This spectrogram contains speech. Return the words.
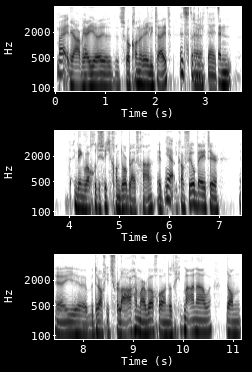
maar Ja, maar ja, je, het is ook gewoon een realiteit. het is de Eh, realiteit. En ik denk wel goed is dat je gewoon door blijft gaan. Het- Ja. Je kan veel beter eh, je bedrag iets verlagen, maar wel gewoon dat ritme aanhouden. Dan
